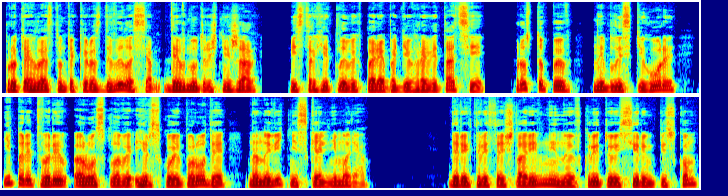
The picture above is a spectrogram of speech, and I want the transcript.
Проте Глестон таки роздивилася, де внутрішній жар від страхітливих перепадів гравітації розтопив неблизькі гори і перетворив розплави гірської породи на новітні скельні моря. Директриса йшла рівниною, вкритою сірим піском,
